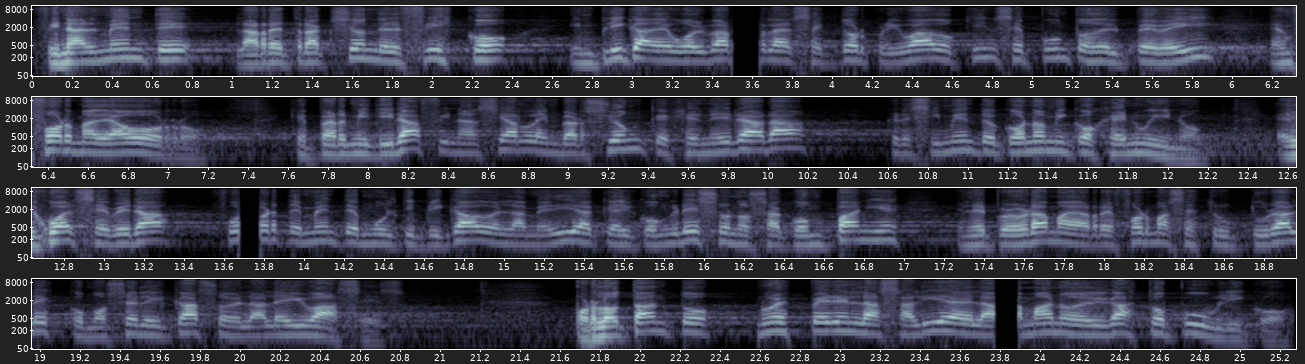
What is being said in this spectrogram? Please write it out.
Finalmente, la retracción del fisco implica devolverle al sector privado 15 puntos del PBI en forma de ahorro, que permitirá financiar la inversión que generará crecimiento económico genuino, el cual se verá fuertemente multiplicado en la medida que el Congreso nos acompañe en el programa de reformas estructurales, como ser el caso de la ley bases. Por lo tanto, no esperen la salida de la mano del gasto público.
